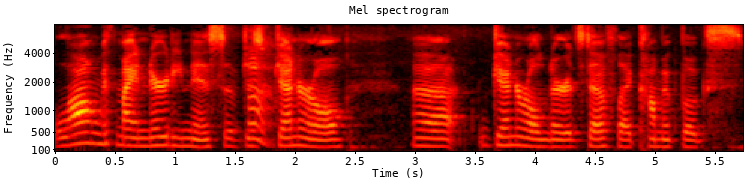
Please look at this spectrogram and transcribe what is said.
along with my nerdiness of just Huh. general, uh, general nerd stuff like comic books,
